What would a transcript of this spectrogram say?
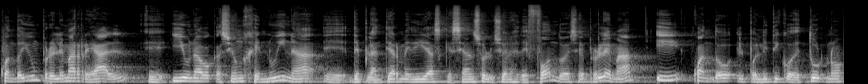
cuando hay un problema real eh, y una vocación genuina eh, de plantear medidas que sean soluciones de fondo a ese problema y cuando el político de turno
